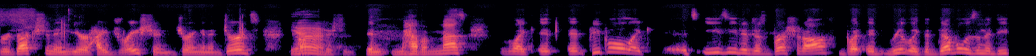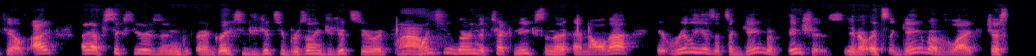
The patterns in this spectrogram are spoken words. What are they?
reduction in your hydration during an endurance yeah. competition can have a mass like it, it people like it's easy to just brush it off but it really like the devil is in the details. I i have six years in uh, gracie jiu-jitsu brazilian jiu-jitsu and wow. once you learn the techniques and the and all that it really is it's a game of inches you know? It's a game of like just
